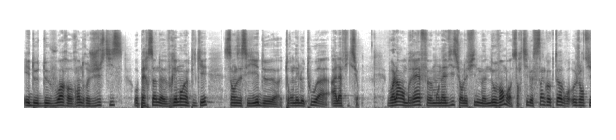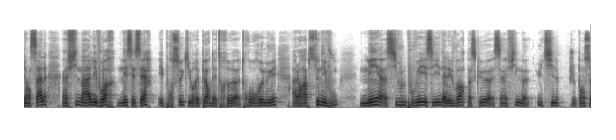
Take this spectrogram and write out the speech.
et de devoir rendre justice aux personnes vraiment impliquées sans essayer de tourner le tout à la fiction. Voilà en bref mon avis sur le film Novembre, sorti le 5 octobre aujourd'hui en salle. Un film à aller voir, nécessaire, et pour ceux qui auraient peur d'être euh, trop remués, alors abstenez-vous. Mais euh, si vous le pouvez, essayez d'aller le voir parce que euh, c'est un film utile, je pense,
